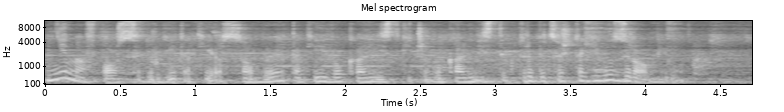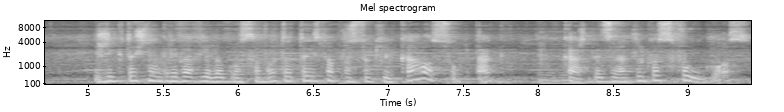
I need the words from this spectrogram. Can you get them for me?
nie ma w Polsce drugiej takiej osoby, takiej wokalistki czy wokalisty, który by coś takiego zrobił. Jeżeli ktoś nagrywa wielogłosowo, to to jest po prostu kilka osób, tak? Każdy zna tylko swój głos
